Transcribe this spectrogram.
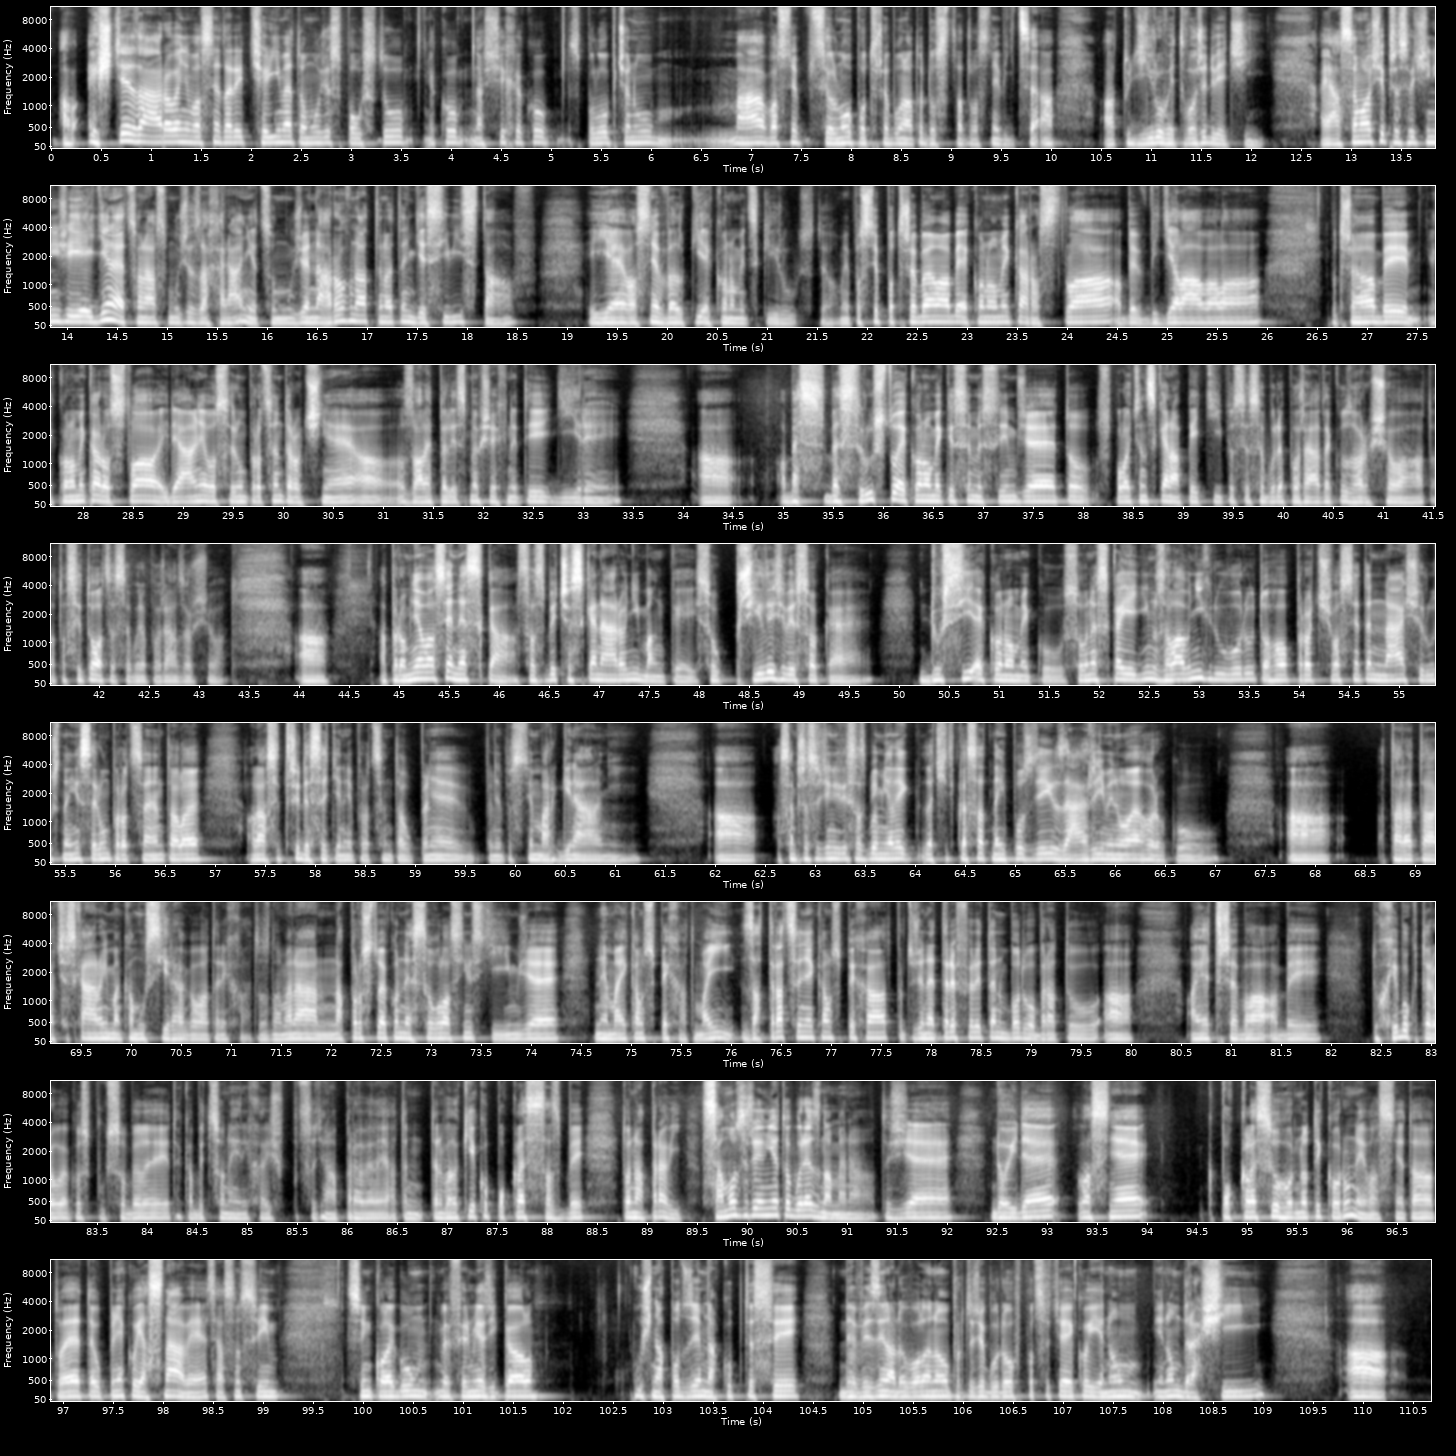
a ještě zároveň vlastně tady čelíme tomu, že spoustu jako našich jako spoluobčanů má vlastně silnou potřebu na to dostat vlastně více a, a tu díru vytvořit větší. A já jsem ale přesvědčený, že jediné, co nás může zachránit, co může narovnat tenhle ten děsivý stav, je vlastně velký ekonomický růst. Jo. My prostě potřebujeme, aby ekonomika rostla, aby vydělávala, Potřeba, aby ekonomika rostla ideálně o 7% ročně a zalepili jsme všechny ty díry. A, a bez, bez růstu ekonomiky si myslím, že to společenské napětí prostě se bude pořád jako zhoršovat a ta situace se bude pořád zhoršovat. A a pro mě vlastně dneska sazby České národní banky jsou příliš vysoké, dusí ekonomiku, jsou dneska jedním z hlavních důvodů toho, proč vlastně ten náš růst není 7%, ale, ale asi 3 desetiny procenta, úplně, úplně prostě marginální. A, a jsem přesvědčený, že ty sazby měly začít klesat nejpozději v září minulého roku. A, ta, ta Česká národní banka musí reagovat rychle. To znamená, naprosto jako nesouhlasím s tím, že nemají kam spěchat. Mají zatraceně kam spěchat, protože netrefili ten bod obratu a, a je třeba, aby tu chybu, kterou jako způsobili, tak aby co nejrychleji v podstatě napravili a ten, ten velký jako pokles sazby to napraví. Samozřejmě to bude znamenat, že dojde vlastně k poklesu hodnoty koruny vlastně. To, to, je, to je úplně jako jasná věc. Já jsem svým, svým kolegům ve firmě říkal, už na podzim nakupte si devizi na dovolenou, protože budou v podstatě jako jenom, jenom dražší a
